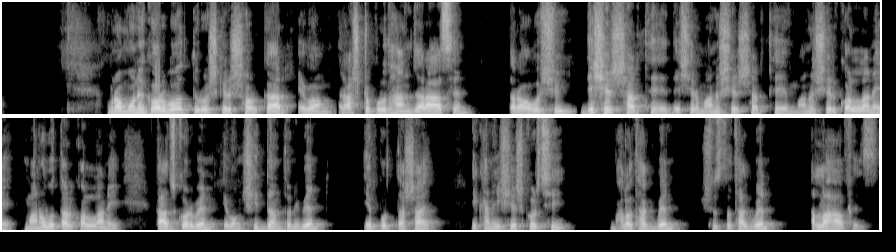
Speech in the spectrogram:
আমরা মনে করব তুরস্কের সরকার এবং রাষ্ট্রপ্রধান যারা আছেন, তারা অবশ্যই দেশের স্বার্থে, দেশের মানুষের স্বার্থে, মানুষের কল্যাণে, মানবতার কল্যাণে কাজ করবেন এবং সিদ্ধান্ত নেবেন। এ প্রত্যাশায় এখানেই শেষ করছি। ভালো থাকবেন সুস্থ থাকবেন। আল্লাহ হাফেজ।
